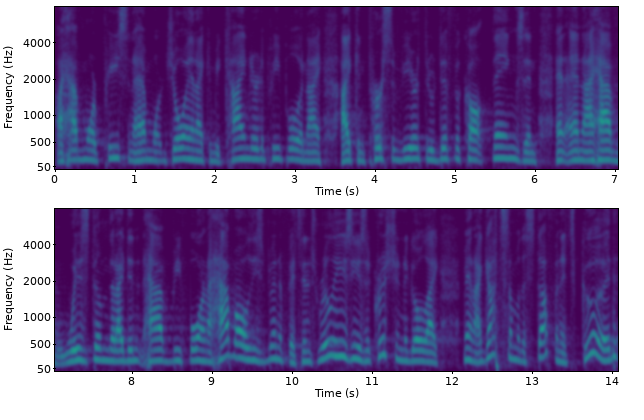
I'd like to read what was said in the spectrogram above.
I have more peace and I have more joy and I can be kinder to people and I, I can persevere through difficult things and, and, and I have wisdom that I didn't have before and I have all these benefits. And it's really easy as a Christian to go like, man, I got some of the stuff and it's good.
